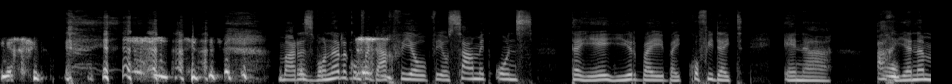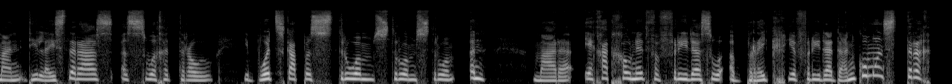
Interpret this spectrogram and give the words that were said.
weer. maar is wonderlik om vandag vir jou vir jou saam met ons te hê hier by by Coffee Date en uh ag jene man, die luisteraars is so getrou. Die boodskappe stroom stroom stroom in. Maar uh, ek gaan gou net vir Frida so 'n breek gee Frida, dan kom ons terug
